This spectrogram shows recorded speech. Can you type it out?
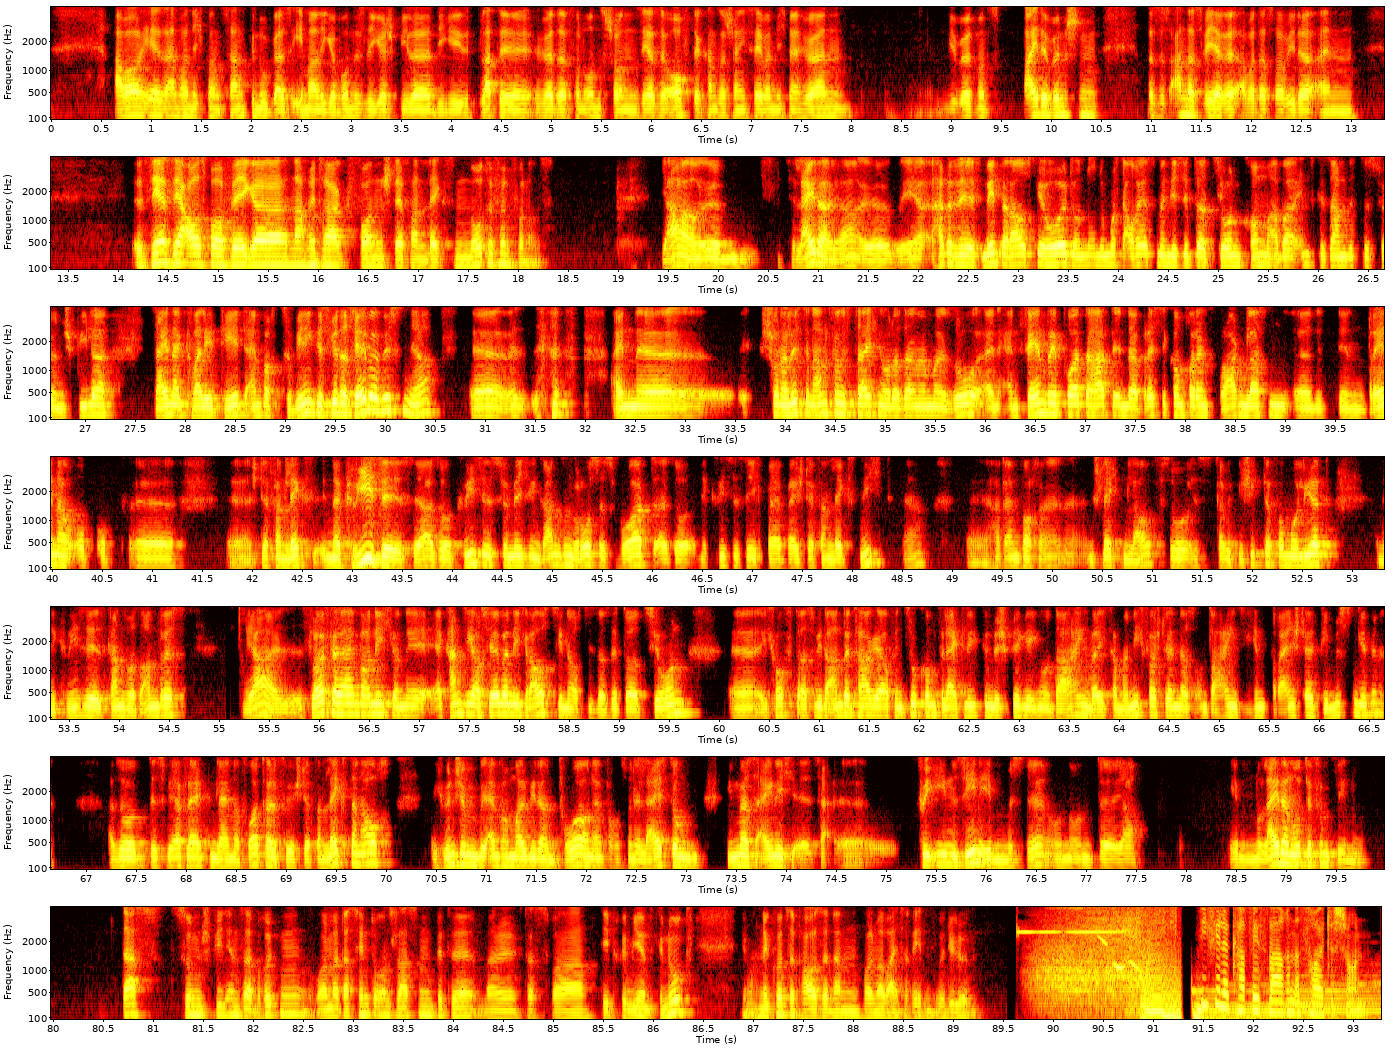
Aber er ist einfach nicht konstant genug als ehemaliger Bundesligaspieler. Die Platte hört er von uns schon sehr, sehr oft. Er kann es wahrscheinlich selber nicht mehr hören. Wir würden uns beide wünschen, dass es anders wäre. Aber das war wieder ein sehr, sehr ausbaufähiger Nachmittag von Stefan Lexen. Note 5 von uns. Ja, ähm, leider, ja. Äh, er hat den Elfmeter rausgeholt und, und du musst auch erstmal in die Situation kommen. Aber insgesamt ist das für einen Spieler, seiner Qualität einfach zu wenig. Das wird er selber wissen, ja. Äh, ein äh, Journalist in Anführungszeichen oder sagen wir mal so, ein, ein Fanreporter hat in der Pressekonferenz fragen lassen, äh, den Trainer, ob, ob äh, äh, Stefan Lex in der Krise ist. Ja. Also Krise ist für mich ein ganz ein großes Wort. Also eine Krise sehe ich bei, bei Stefan Lex nicht. Ja. Er hat einfach einen schlechten Lauf, so ist, glaube ich, geschickter formuliert. Eine Krise ist ganz was anderes ja, es läuft halt einfach nicht und er kann sich auch selber nicht rausziehen aus dieser Situation. Äh, ich hoffe, dass wieder andere Tage auf ihn zukommen. Vielleicht liegt ihm das Spiel gegen Unterhaching, weil ich kann mir nicht vorstellen, dass Unterhaching sich hinten reinstellt. Die müssen gewinnen. Also das wäre vielleicht ein kleiner Vorteil für Stefan Lex dann auch. Ich wünsche ihm einfach mal wieder ein Tor und einfach so eine Leistung, wie man es eigentlich äh, äh, für ihn sehen eben müsste. Und, und ja, eben leider Note 5 nur das zum Spiel in Saarbrücken. Wollen wir das hinter uns lassen, bitte, weil das war deprimierend genug. Wir machen eine kurze Pause, dann wollen wir weiterreden über die Löwen. Wie viele Kaffees waren es heute schon?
